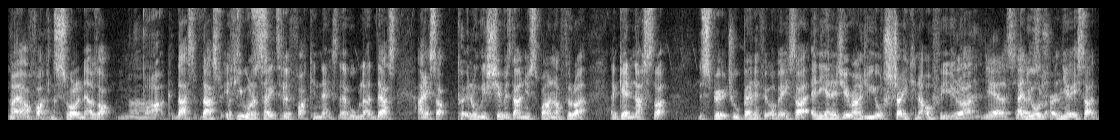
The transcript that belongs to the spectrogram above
mate, I No, fucking no. swallowed it. I was like, No. fuck. That's that's if you want to take it to the fucking next level, like that's and it's like putting all these shivers down your spine. I feel like again that's like the spiritual benefit of it. It's like any energy around you, you're shaking it off of you, yeah, like yeah, that's, yeah, and that's you're, true. and you're, it's like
